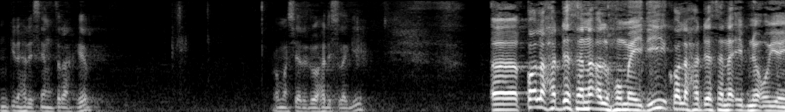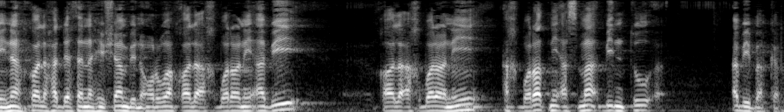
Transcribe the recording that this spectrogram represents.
mungkin hadis yang terakhir. Kalau masih ada dua hadis lagi. قال حدثنا الهميدي قال حدثنا ابن أيينة قال حدثنا هشام بن عروة قال أخبرني أبي قال أخبرني أخبرتني أسماء بنت Abi Bakar.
